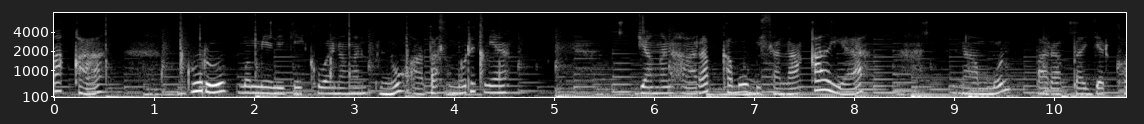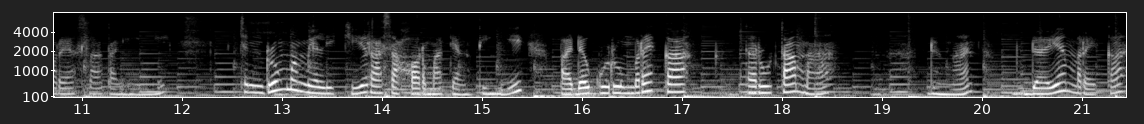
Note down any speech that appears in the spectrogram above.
Maka, guru memiliki kewenangan penuh atas muridnya. Jangan harap kamu bisa nakal ya, para pelajar Korea Selatan ini cenderung memiliki rasa hormat yang tinggi pada guru mereka, terutama dengan budaya mereka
